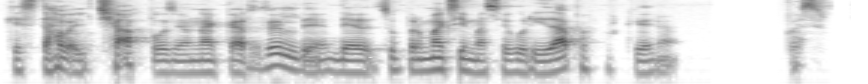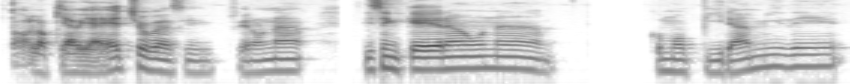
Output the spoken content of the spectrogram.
que estaba el Chapo, o sea, una cárcel de, de super máxima seguridad, pues porque era, pues, todo lo que había hecho, pues, era una, dicen que era una como pirámide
